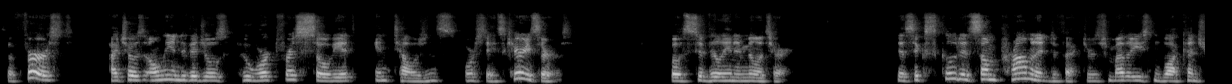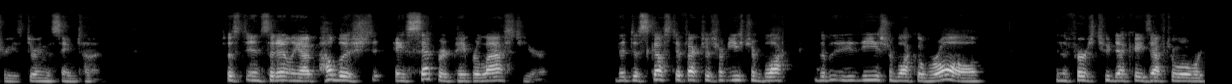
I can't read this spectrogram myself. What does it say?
So, first, I chose only individuals who worked for a Soviet intelligence or state security service, both civilian and military. This excluded some prominent defectors from other Eastern Bloc countries during the same time. Just incidentally, I published a separate paper last year that discussed defectors from Eastern Bloc, the, the Eastern Bloc overall, in the first two decades after World War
